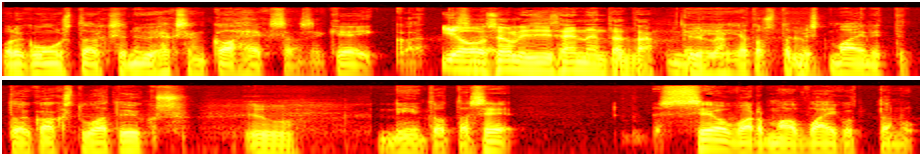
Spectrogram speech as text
oliko muistaakseni 98 se keikka. että Joo, se, oli siis ennen tätä, niin, kyllä. Ja tuosta, mistä mainittiin, toi 2001, Joo. niin tota se, se on varmaan vaikuttanut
